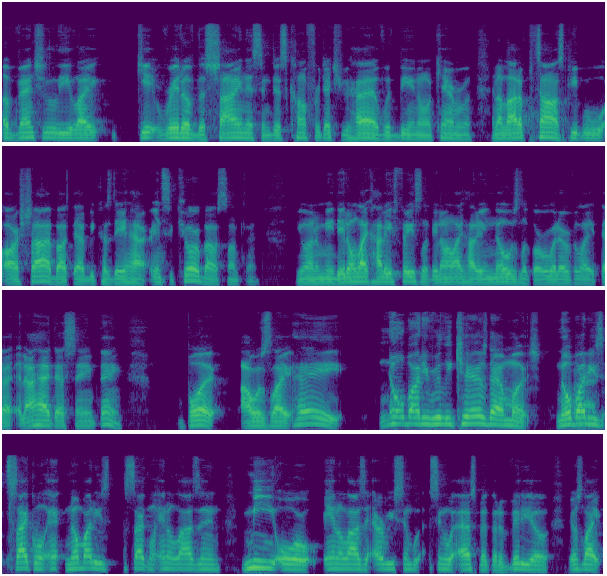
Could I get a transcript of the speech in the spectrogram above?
eventually like get rid of the shyness and discomfort that you have with being on camera. And a lot of times people are shy about that because they are insecure about something. You know what I mean? They don't like how they face look. They don't like how their nose look or whatever like that. And I had that same thing. But I was like, hey, nobody really cares that much. right. Nobody's psycho nobody's psychoanalyzing me or analyzing every single single aspect of the video. There's like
